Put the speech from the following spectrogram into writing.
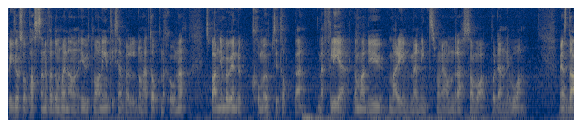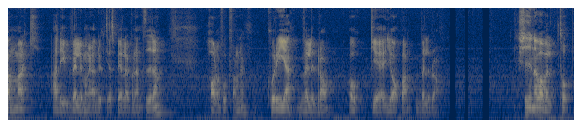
Vilket också var passande för att de har en annan utmaning än till exempel de här toppnationerna. Spanien behöver ändå komma upp till toppen med fler. De hade ju Marin men inte så många andra som var på den nivån. Medan Danmark hade ju väldigt många duktiga spelare på den tiden. Har de fortfarande. Korea, väldigt bra. Och eh, Japan, väldigt bra. Kina var väl topp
